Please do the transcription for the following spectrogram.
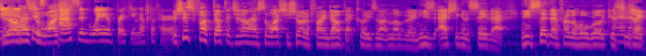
maybe Janelle it's has to his watch- passive way of breaking up with her. It's just fucked up that Janelle has to watch the show to find out that Cody's not in love with her, and he's actually gonna say that, and he said that for the whole world because I she's know. like,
